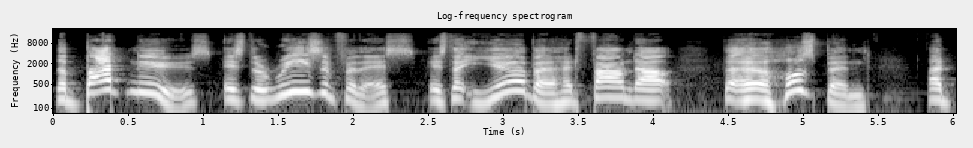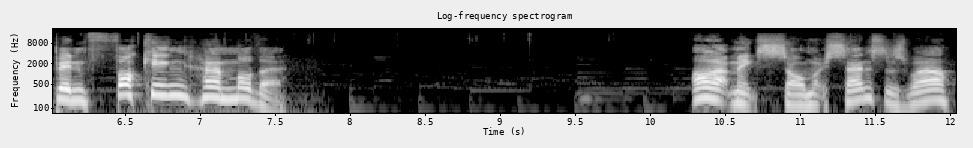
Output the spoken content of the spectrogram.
The bad news is the reason for this is that Yerba had found out that her husband had been fucking her mother. Oh, that makes so much sense as well.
